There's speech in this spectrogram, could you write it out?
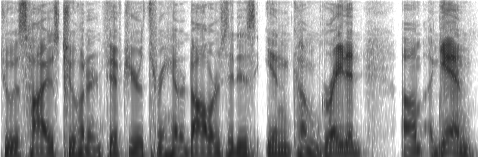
to as high as 250 or $300. It is income graded. Um, again,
